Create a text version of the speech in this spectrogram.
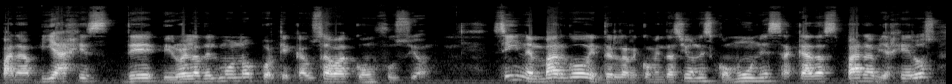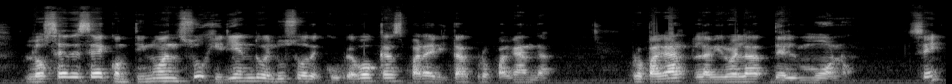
para viajes de viruela del mono porque causaba confusión. Sin embargo, entre las recomendaciones comunes sacadas para viajeros los CDC continúan sugiriendo el uso de cubrebocas para evitar propaganda, propagar la viruela del mono. ¿Sí?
